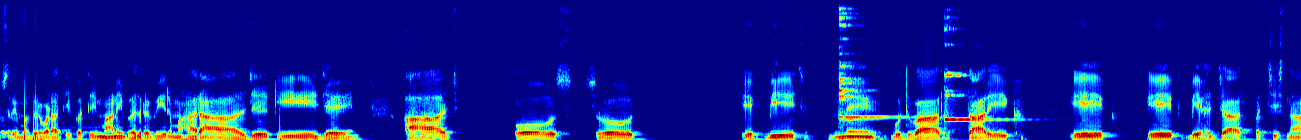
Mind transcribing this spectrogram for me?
શ્રી મગરવાડાધિપતિ માણીભદ્રવીર મહારાજ કી જય આજ પોષ સુદ એક બીજ ને બુધવાર તારીખ એક એક બે હજાર પચીસના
